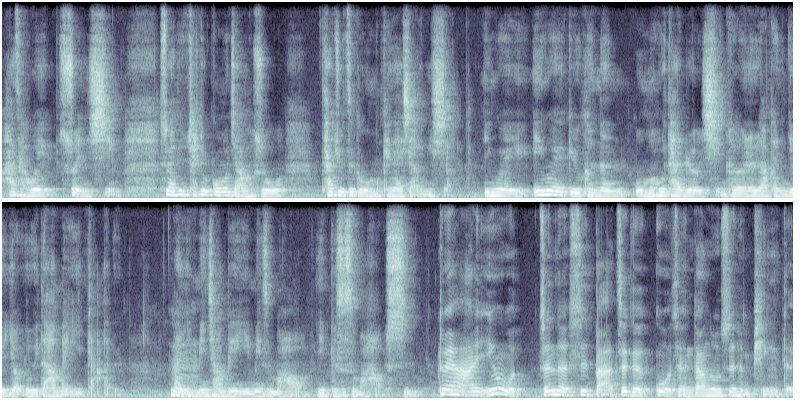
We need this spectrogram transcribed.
他才会顺行，所以他就他就跟我讲说，他觉得这个我们可以再想一想，因为因为有可能我们会太热情，可能人家可能就有有一搭没一搭的。那你勉强别人也没什么好，也不是什么好事。对啊，因为我真的是把这个过程当中是很平等，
